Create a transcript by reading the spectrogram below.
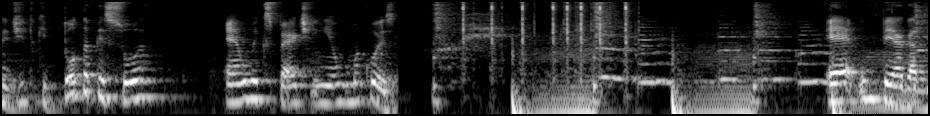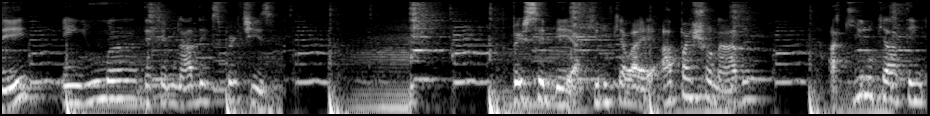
Acredito que toda pessoa é um expert em alguma coisa. É um PhD em uma determinada expertise. Perceber aquilo que ela é apaixonada, aquilo que ela tem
